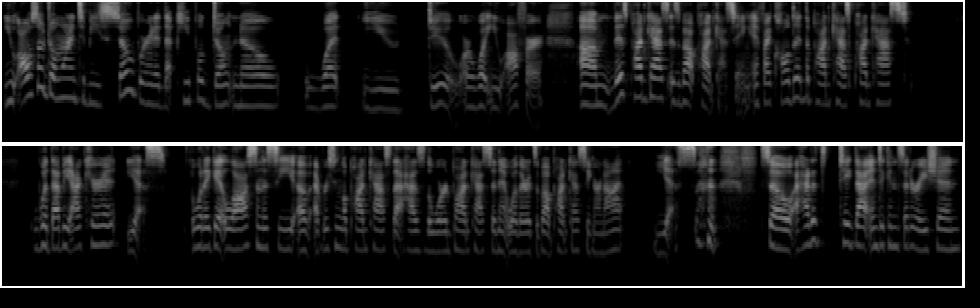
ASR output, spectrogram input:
you also don't want it to be so branded that people don't know what you do or what you offer. Um, this podcast is about podcasting. If I called it the podcast podcast, would that be accurate? Yes. Would I get lost in a sea of every single podcast that has the word podcast in it, whether it's about podcasting or not? Yes. so I had to take that into consideration.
